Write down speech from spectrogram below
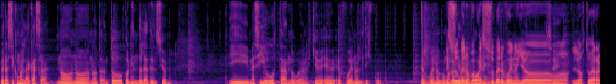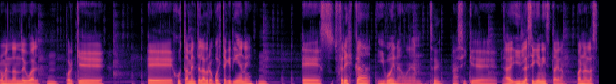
pero así como en la casa, no, no, no tanto poniéndole atención. Y me siguió gustando, weón. Es que es, es bueno el disco. Es bueno como Es lo que súper bu- propone. es súper bueno. Yo lo estuve recomendando igual. Mm, Porque eh, justamente la propuesta que tiene mm, es fresca y buena, weón. sí. Así que. ah, y la seguí en Instagram. Bueno, las,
